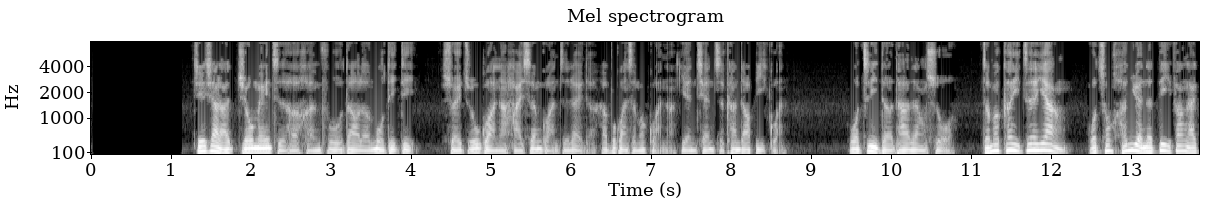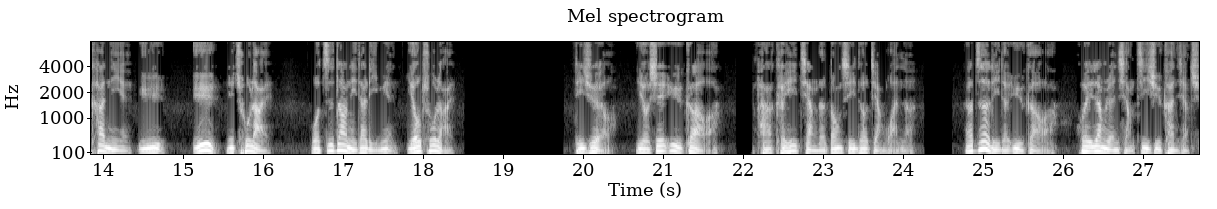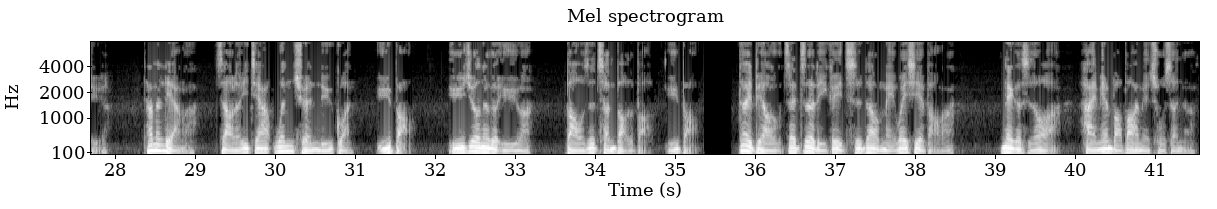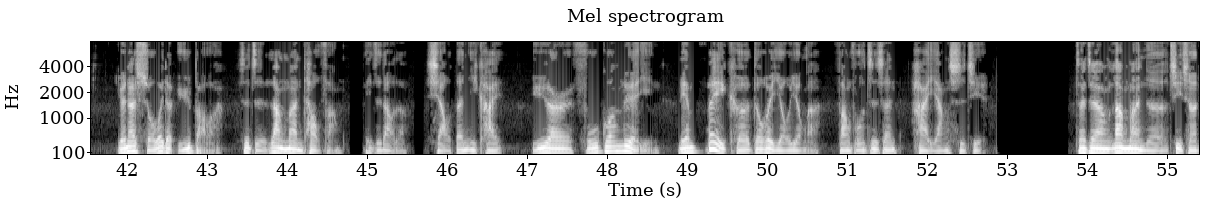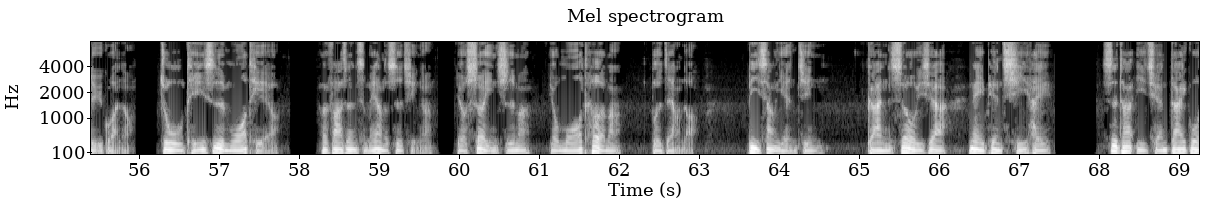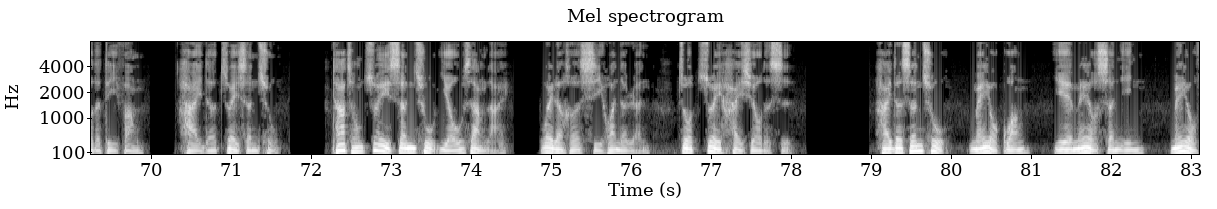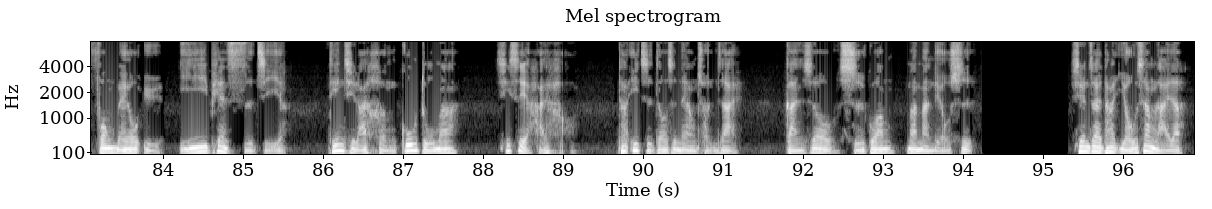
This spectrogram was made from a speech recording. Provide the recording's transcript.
接下来九美子和横夫到了目的地。水族馆啊，海生馆之类的，啊，不管什么馆啊，眼前只看到闭馆。我记得他这样说：“怎么可以这样？我从很远的地方来看你，鱼鱼，你出来！我知道你在里面，游出来。”的确哦，有些预告啊，把可以讲的东西都讲完了。那这里的预告啊，会让人想继续看下去啊。他们俩啊，找了一家温泉旅馆，鱼堡，鱼就那个鱼嘛。堡是城堡的堡，鱼堡代表在这里可以吃到美味蟹堡啊。那个时候啊，海绵宝宝还没出生呢。原来所谓的鱼堡啊，是指浪漫套房，你知道的。小灯一开，鱼儿浮光掠影，连贝壳都会游泳啊，仿佛置身海洋世界。在这样浪漫的汽车旅馆哦，主题是摩铁哦，会发生什么样的事情呢？有摄影师吗？有模特吗？不是这样的哦。闭上眼睛，感受一下那片漆黑，是他以前待过的地方，海的最深处。他从最深处游上来，为了和喜欢的人做最害羞的事。海的深处没有光，也没有声音，没有风，没有雨，一片死寂啊！听起来很孤独吗？其实也还好，他一直都是那样存在。感受时光慢慢流逝。现在他游上来了，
